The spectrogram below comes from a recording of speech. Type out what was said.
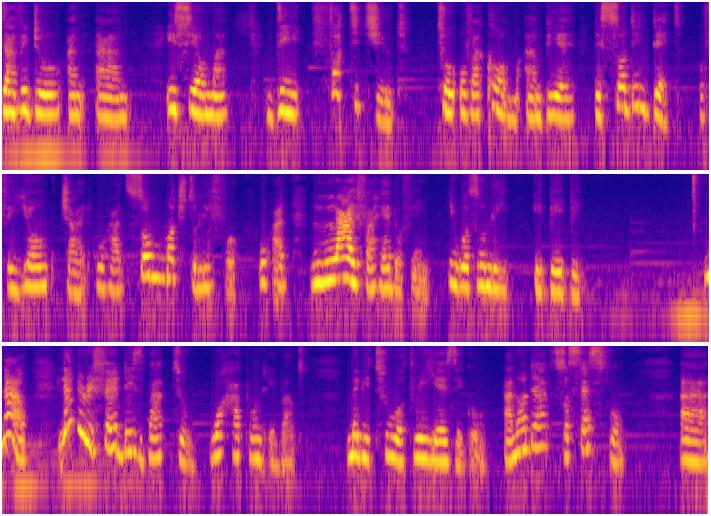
Davido and um, Isioma the fortitude to overcome and bear the sudden death of a young child who had so much to live for, who had life ahead of him. He was only a baby. Now, let me refer this back to what happened about maybe two or three years ago. Another successful uh,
